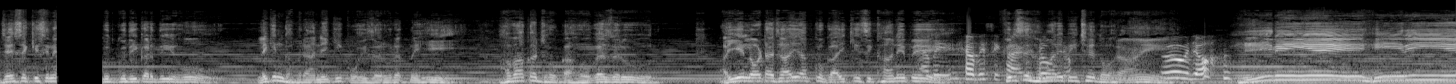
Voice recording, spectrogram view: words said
जैसे किसी ने गुदगुदी कर दी हो लेकिन घबराने की कोई ज़रूरत नहीं। हवा का झोंका होगा ज़रूर। आइए लौटा जाए आपको गायकी सिखाने पे। अभी अभी फिर से हमारे पीछे दोहराए। जाओ, हीरिए हीरिए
